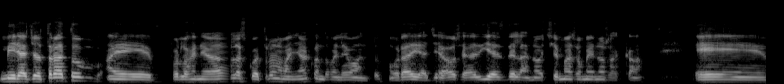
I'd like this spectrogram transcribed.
Mira, yo trato eh, por lo general a las 4 de la mañana cuando me levanto, hora de allá, o sea, 10 de la noche más o menos acá. Eh,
